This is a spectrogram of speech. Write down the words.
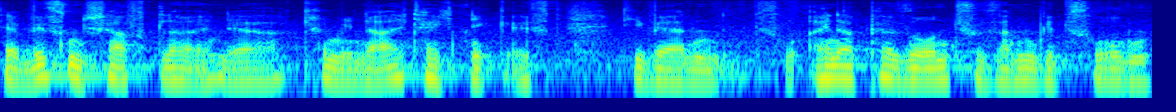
der Wissenschaftler in der Kriminaltechnik ist. Die werden zu einer Person zusammengezogen,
